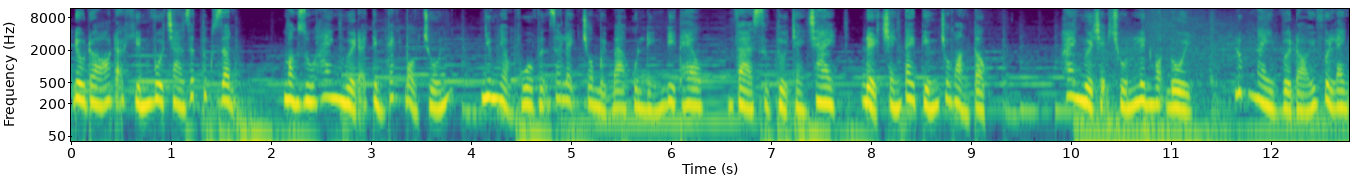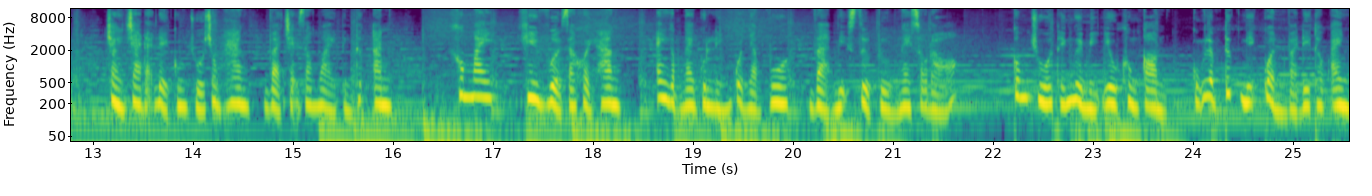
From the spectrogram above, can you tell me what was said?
Điều đó đã khiến vua Chan rất tức giận. Mặc dù hai người đã tìm cách bỏ trốn, nhưng nhà vua vẫn ra lệnh cho 13 quân lính đi theo và xử tử chàng trai để tránh tay tiếng cho hoàng tộc. Hai người chạy trốn lên ngọn đồi, lúc này vừa đói vừa lạnh, chàng trai đã để công chúa trong hang và chạy ra ngoài tìm thức ăn. Không may, khi vừa ra khỏi hang, anh gặp ngay quân lính của nhà vua và bị xử tử ngay sau đó. Công chúa thấy người mình yêu không còn, cũng lập tức nghĩ quẩn và đi theo anh.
